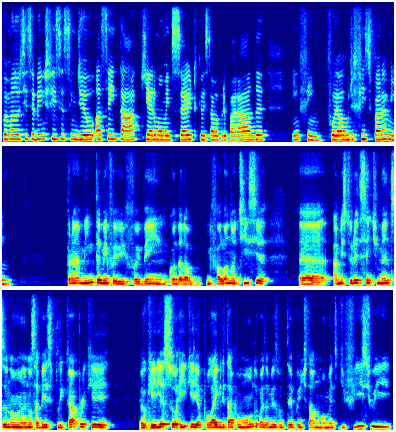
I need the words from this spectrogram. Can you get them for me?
foi uma notícia bem difícil assim de eu aceitar que era o momento certo, que eu estava preparada. Enfim, foi algo difícil para mim. Para mim também foi foi bem quando ela me falou a notícia, é, a mistura de sentimentos eu não, eu não sabia explicar porque eu queria sorrir, queria pular e gritar para o mundo, mas ao mesmo tempo a gente estava num momento difícil e,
